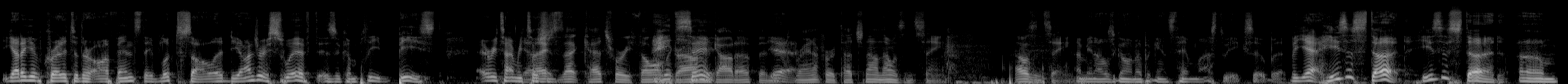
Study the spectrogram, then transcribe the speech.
you got to give credit to their offense. They've looked solid. DeAndre Swift is a complete beast. Every time he Yeah, touches, that catch where he fell on the ground and got up and Yeah. ran it for a touchdown, that was insane. That was insane. I mean, I was going up against him last week, so but but yeah, he's a stud. He's a stud. Um,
